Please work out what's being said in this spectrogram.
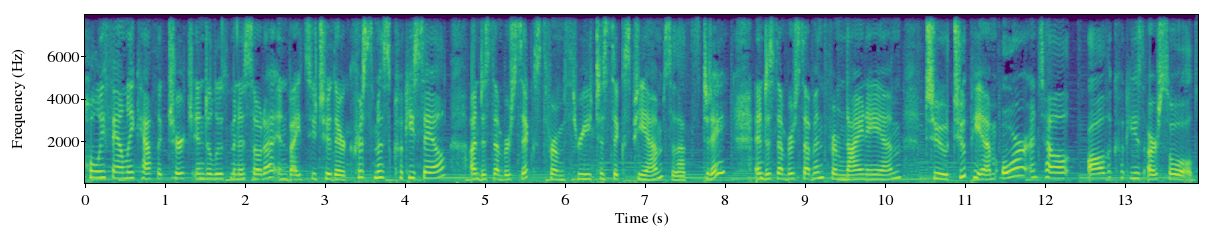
Holy Family Catholic Church in Duluth, Minnesota invites you to their Christmas cookie sale on December 6th from 3 to 6 p.m. So that's today. And December 7th from 9 a.m. to 2 p.m. or until all the cookies are sold.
